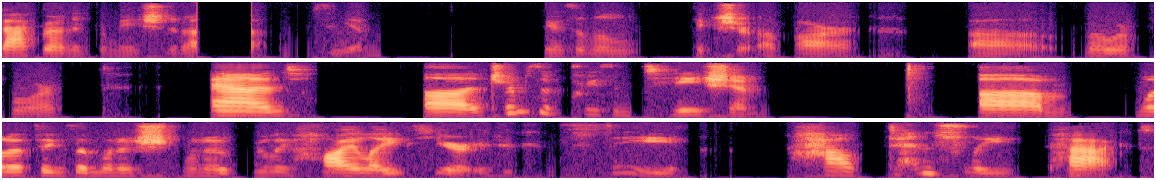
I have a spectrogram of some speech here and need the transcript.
background information about the museum. Here's a little picture of our uh, lower floor. And uh, in terms of presentation, um, one of the things I'm going to want to really highlight here is you can see how densely packed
